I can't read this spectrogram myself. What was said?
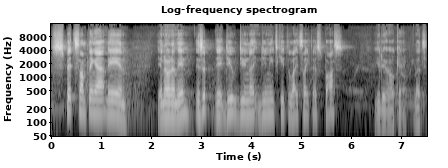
spit something at me, and you know what I mean. Is it? Do you do you do you need to keep the lights like this, boss? You do. Okay. Let's.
